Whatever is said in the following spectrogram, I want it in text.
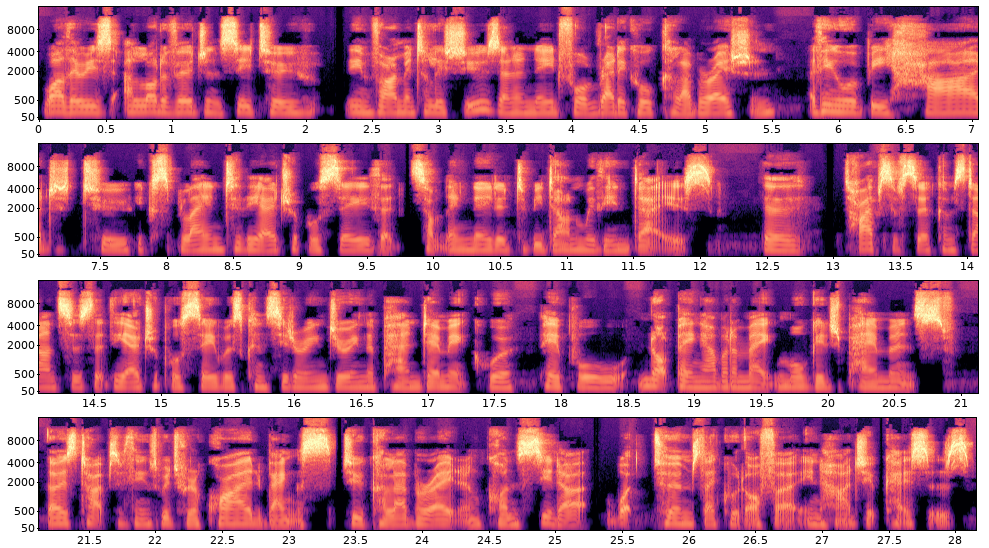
While there is a lot of urgency to the environmental issues and a need for radical collaboration, I think it would be hard to explain to the ACCC that something needed to be done within days. The types of circumstances that the ACCC was considering during the pandemic were people not being able to make mortgage payments, those types of things which required banks to collaborate and consider what terms they could offer in hardship cases,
